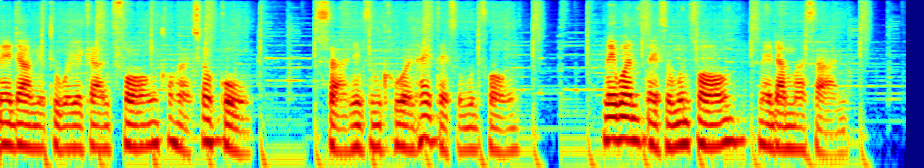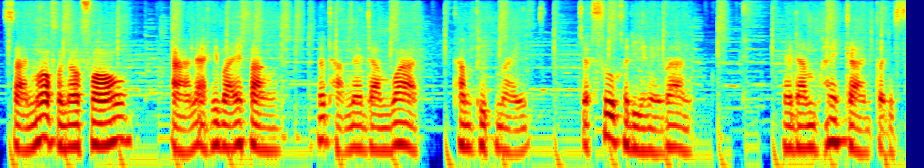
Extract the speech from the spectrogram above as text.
นายดำเนี่ยถูกอัยการฟ้องข้อหาช่อโกงศาลเห็นสมควรให้ไต่สวนมูลฟ้อง ในวันไต่สวนมูลฟ้องนายดำมาศาลศาลมอบสำเนาฟ้องอ่านและอธิบายให้ฟัง แล้วถามนายดำว่าทำผิดไหม จะสู้คดียังไงบ้าง นายดำให้การปฏิเส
